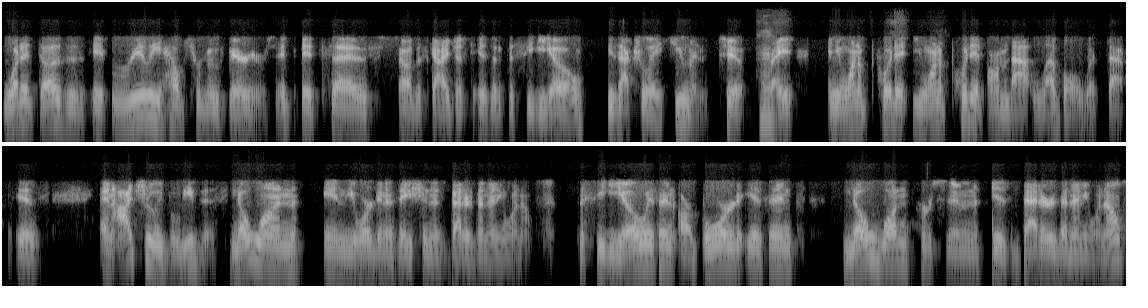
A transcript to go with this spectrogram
what it does is it really helps remove barriers. It it says, oh, this guy just isn't the CEO. He's actually a human too, Hmm. right? And you want to put it you want to put it on that level with them is and I truly believe this. No one in the organization is better than anyone else. The CEO isn't, our board isn't. No one person is better than anyone else.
